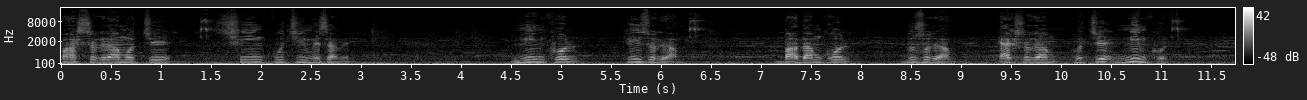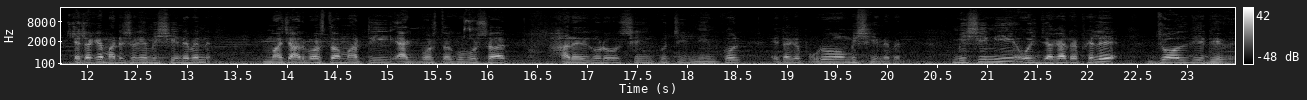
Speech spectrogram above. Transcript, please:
পাঁচশো গ্রাম হচ্ছে শিং কুচি মেশাবেন। নিম খোল তিনশো গ্রাম, বাদাম খোল দুশো গ্রাম, একশো গ্রাম হচ্ছে নিম খোল। এটাকে মাটির সঙ্গে মিশিয়ে নেবেন। চার বস্তা মাটি, এক বস্তা গোবর সার, হাড়ের গুঁড়ো শিংকুচি নিমখোল এটাকে পুরো মিশিয়ে নেবেন। মিশিয়ে নিয়ে ওই জায়গাটা ফেলে জল দিয়ে ঢেবে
